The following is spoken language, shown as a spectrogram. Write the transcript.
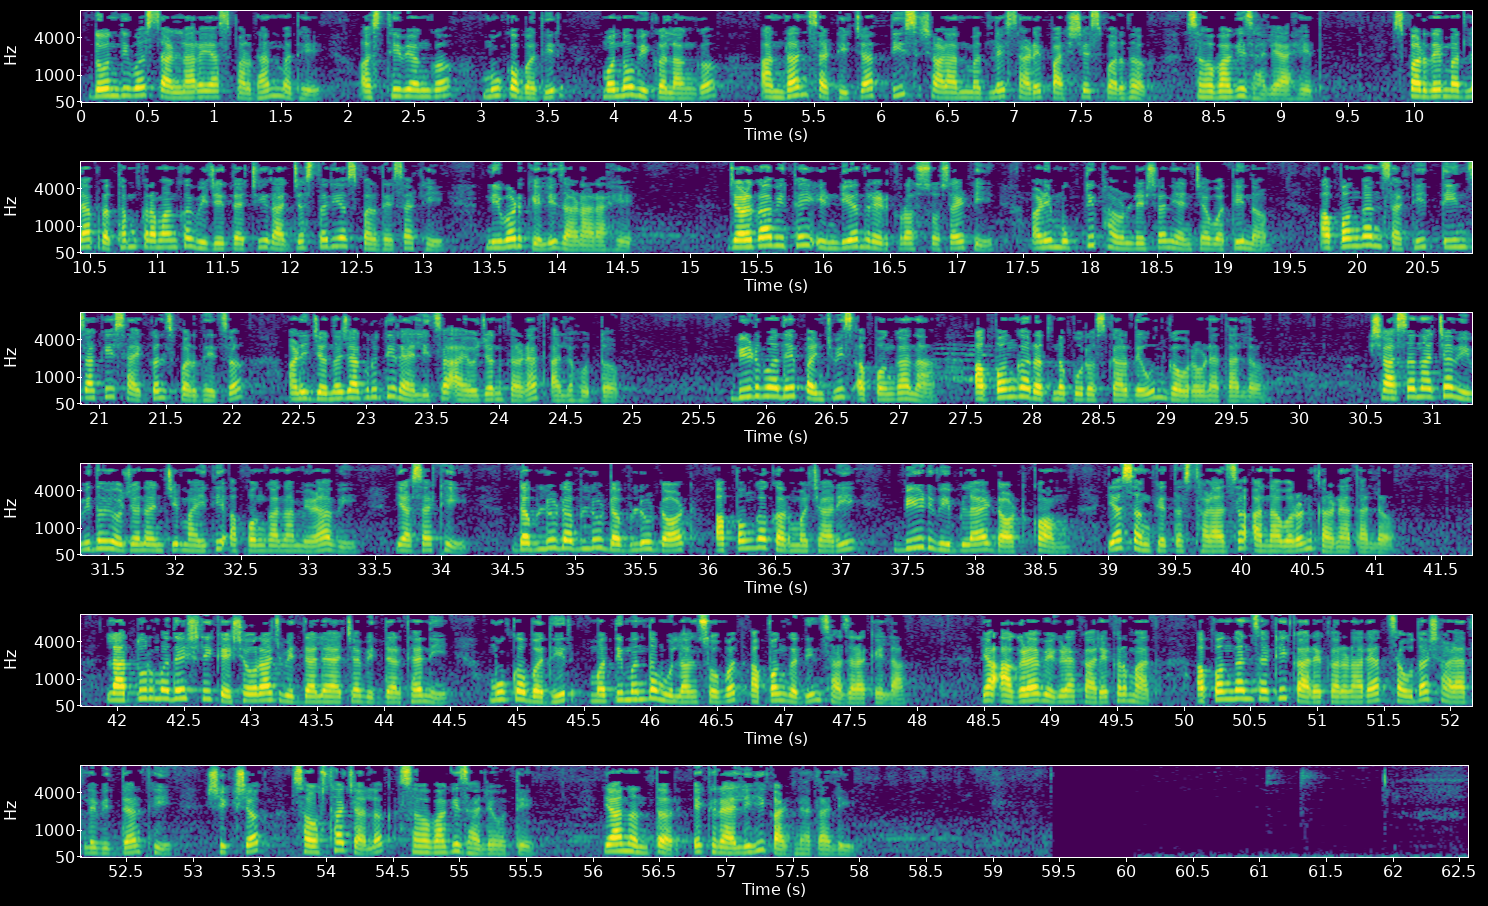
दोन दिवस चालणाऱ्या या स्पर्धांमध्ये अस्थिव्यंग मूकबधीर मनोविकलांग अंधांसाठीच्या तीस शाळांमधले साडेपाचशे स्पर्धक सहभागी झाले आहेत. स्पर्धेमधल्या प्रथम क्रमांक विजेत्याची राज्यस्तरीय स्पर्धेसाठी निवड केली जाणार आहे. जळगाव इथे इंडियन रेडक्रॉस सोसायटी आणि मुक्ती फाउंडेशन यांच्या वतीनं अपंगांसाठी तीन चाकी सायकल स्पर्धेचं आणि जनजागृती रॅलीचं आयोजन करण्यात आलं होतं. बीडमध्ये पंचवीस अपंगांना अपंग रत्न पुरस्कार देऊन गौरवण्यात आलं. शासनाच्या विविध योजनांची माहिती अपंगांना मिळावी. यासाठी डब्ल्यू डब्ल्यू डब्ल्यू डॉट अपंग कर्मचारी बीड विब्लाय डॉट कॉम या संकेतस्थळाचं अनावरण करण्यात आलं. लातूरमध्ये श्री केशवराज विद्यालयाच्या विद्यार्थ्यांनी मूकबधीर मतिमंद मुलांसोबत अपंग दिन साजरा केला. या आगळ्या वेगळ्या कार्यक्रमात अपंगांसाठी कार्य करणाऱ्या चौदा शाळातले विद्यार्थी शिक्षक संस्थाचालक सहभागी झाले होते. यानंतर एक रॅलीही काढण्यात आली.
